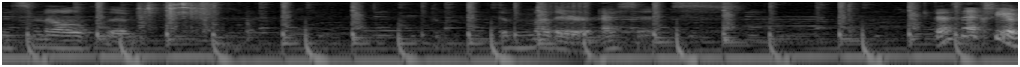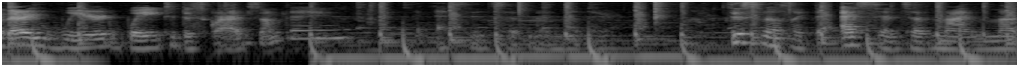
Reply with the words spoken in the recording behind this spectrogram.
and smell the the That's actually a very weird way to describe something. The essence of my mother. This smells like the essence of my mother.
